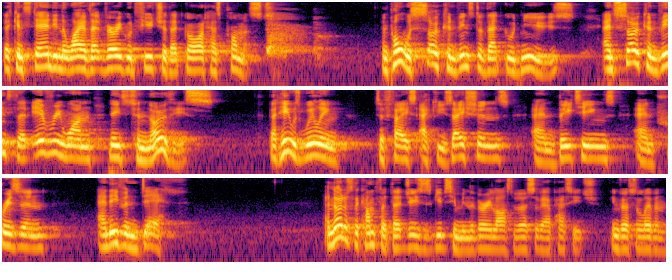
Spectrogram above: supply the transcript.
that can stand in the way of that very good future that God has promised. And Paul was so convinced of that good news and so convinced that everyone needs to know this that he was willing to face accusations and beatings and prison and even death. And notice the comfort that Jesus gives him in the very last verse of our passage, in verse 11.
